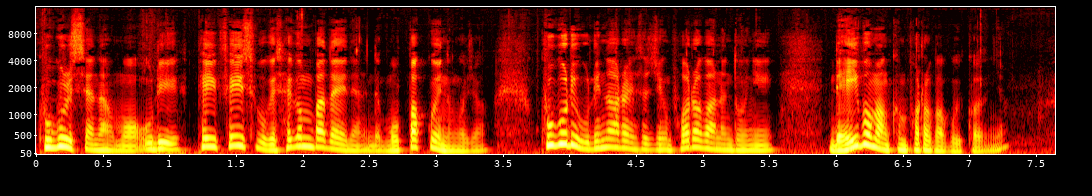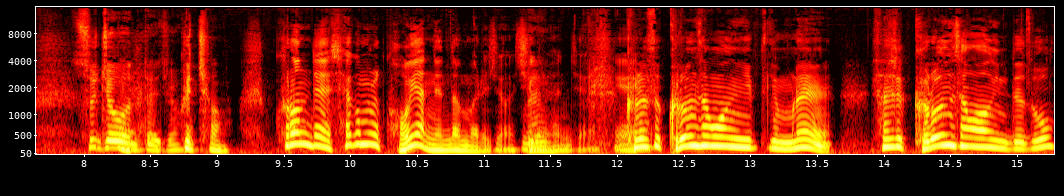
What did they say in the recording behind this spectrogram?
구글세나 뭐 우리 페이, 페이스북에 세금 받아야 되는데 못 받고 있는 거죠. 구글이 우리나라에서 지금 벌어가는 돈이 네이버만큼 벌어가고 있거든요. 수조 원대죠. 그렇죠. 그런데 세금을 거의 안 낸단 말이죠. 지금 네. 현재. 예. 그래서 그런 상황이기 때문에 사실 그런 상황인데도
